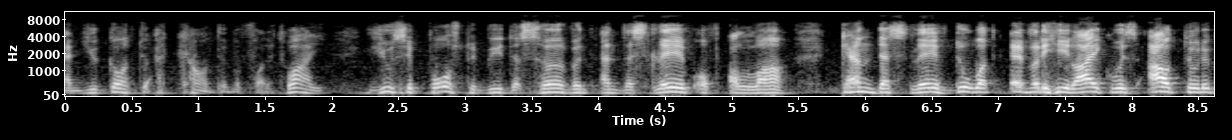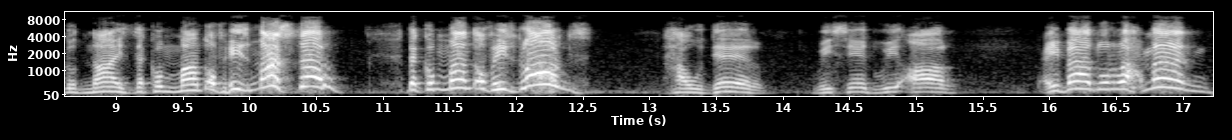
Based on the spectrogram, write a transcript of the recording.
And you're going to accountable for it. Why? You're supposed to be the servant and the slave of Allah. Can the slave do whatever he like without to recognize the command of his master? The command of his Lord? how dare we said we are Ibadur Rahman.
